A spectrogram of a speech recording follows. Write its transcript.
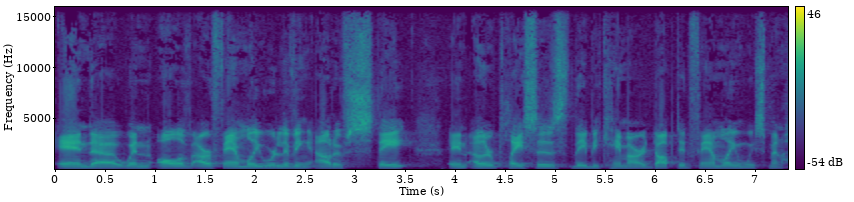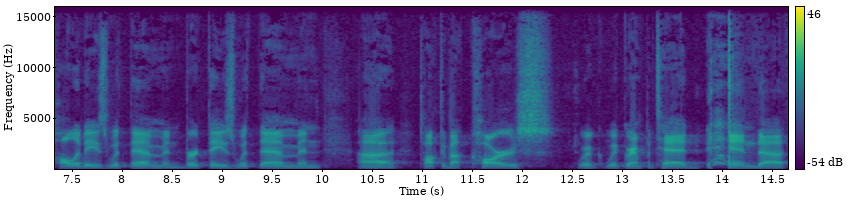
And uh, when all of our family were living out of state, in other places, they became our adopted family, and we spent holidays with them and birthdays with them and uh, talked about cars with, with Grandpa Ted. And uh,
